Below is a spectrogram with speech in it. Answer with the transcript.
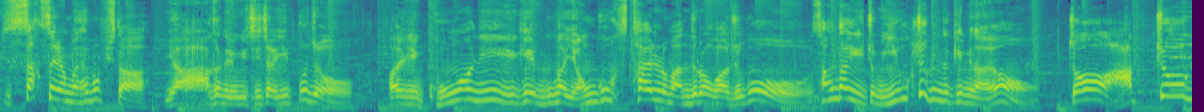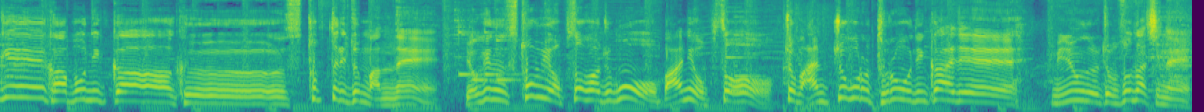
싹쓸이 한번 해봅시다. 야 근데 여기 진짜 이쁘죠? 아니 공원이 이게 뭔가 영국 스타일로 만들어가지고 상당히 좀 이국적인 느낌이 나요. 저 앞쪽에 가보니까 그 스톱들이 좀 많네. 여기는 스톱이 없어가지고 많이 없어. 좀 안쪽으로 들어오니까 이제 민영들 좀 쏟아지네.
